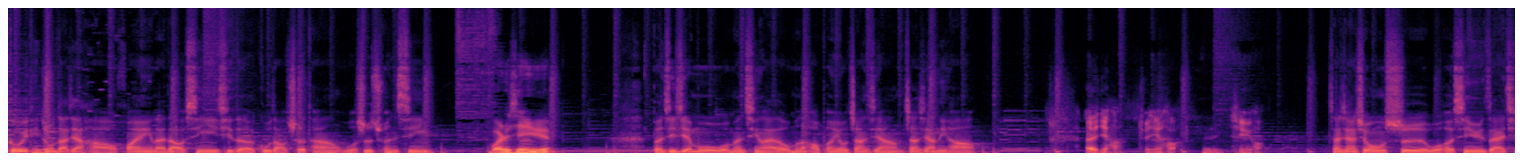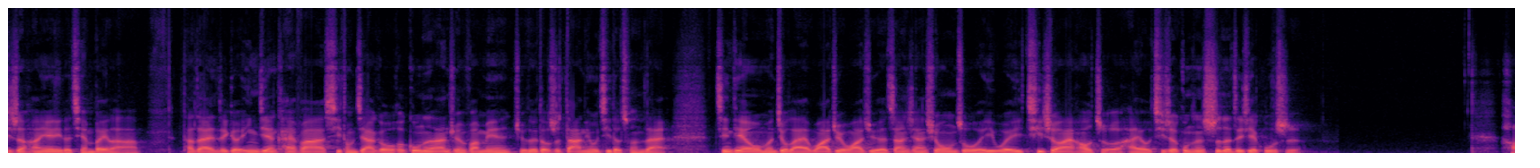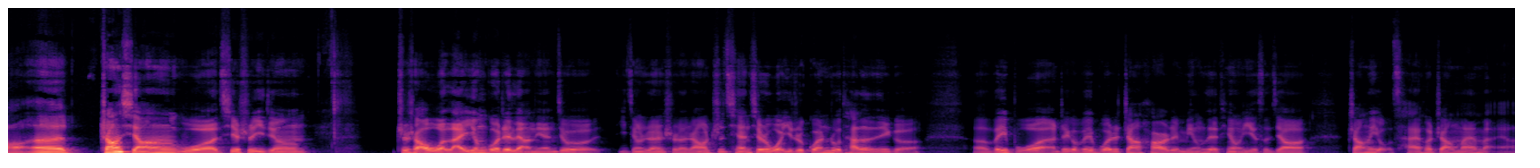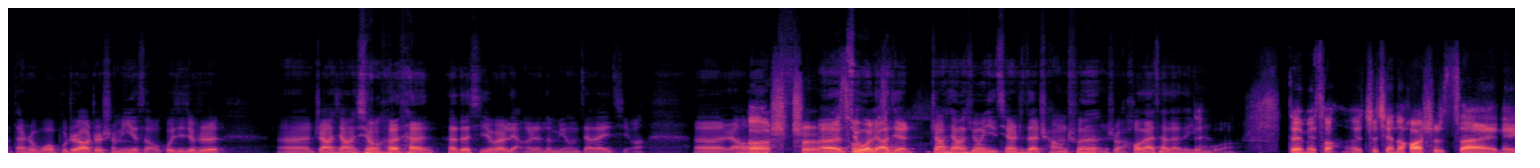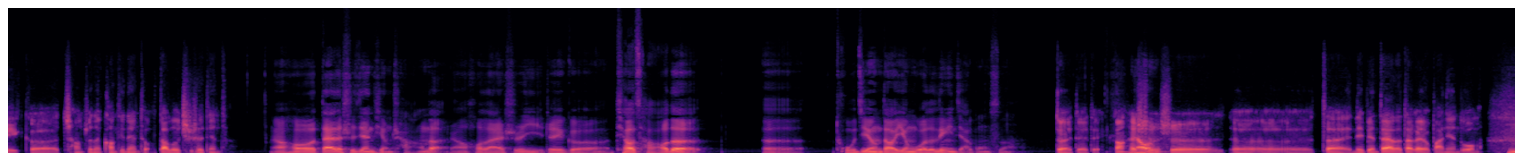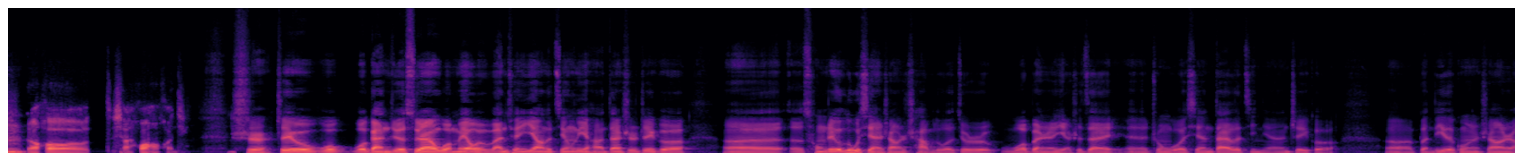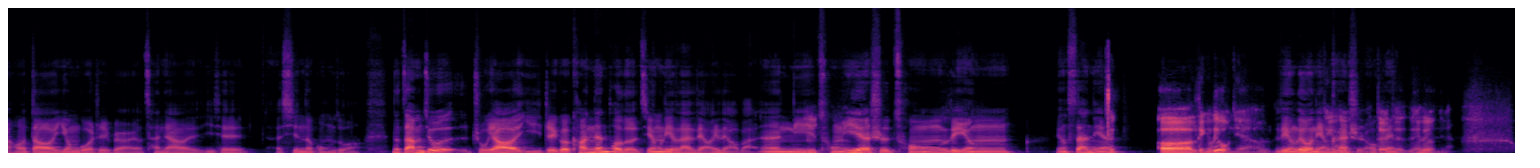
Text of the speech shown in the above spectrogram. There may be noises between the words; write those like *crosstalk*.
各位听众，大家好，欢迎来到新一期的孤岛车堂，我是纯心，我是新宇。本期节目我们请来了我们的好朋友张翔，张翔你好。哎，你好，纯心好，新宇好。张翔兄是我和新宇在汽车行业里的前辈了啊，他在这个硬件开发、系统架构和功能安全方面绝对都是大牛级的存在。今天我们就来挖掘挖掘张翔兄作为一位汽车爱好者，还有汽车工程师的这些故事。好，呃，张翔，我其实已经至少我来英国这两年就已经认识了。然后之前其实我一直关注他的那个呃微博，这个微博这账号这名字也挺有意思，叫张有才和张买买啊。但是我不知道这什么意思，我估计就是呃张祥兄 *laughs* 和他和他媳妇儿两个人的名字加在一起嘛。呃，然后呃是呃，据我了解，张祥兄以前是在长春是吧？后来才来的英国。对，没错。呃，之前的话是在那个长春的 Continental 大陆汽车电子，然后待的时间挺长的。然后后来是以这个跳槽的呃途径到英国的另一家公司。对对对，刚开始是呃在那边待了大概有八年多嘛。嗯。然后想换换环境。是这个，我我感觉虽然我没有完全一样的经历哈，但是这个呃呃，从这个路线上是差不多的。就是我本人也是在呃中国先待了几年这个呃本地的供应商，然后到英国这边又参加了一些新的工作。那咱们就主要以这个 Continental 的经历来聊一聊吧。嗯，你从业是从零零三年？呃，零六年。零六年开始。对对，零六年。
